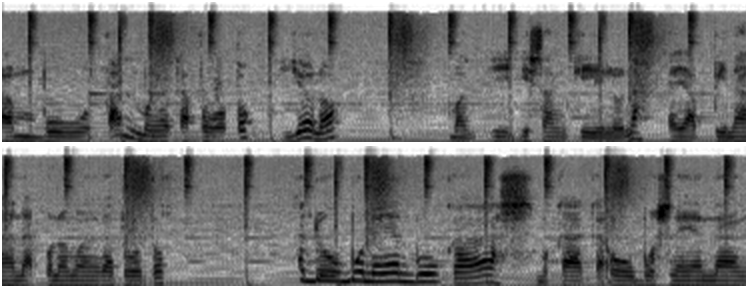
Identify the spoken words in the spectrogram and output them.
lambutan mga katutok yun no mag-iisang kilo na. Kaya pinana ko na mga katutok. Adobo na yan bukas. Makakaubos na yan ng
